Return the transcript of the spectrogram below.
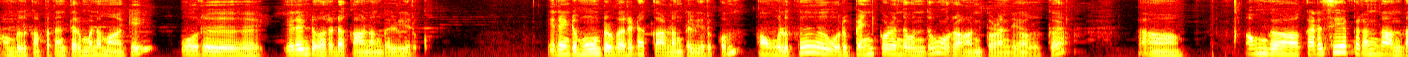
அவங்களுக்கு அப்போ தான் திருமணமாகி ஒரு இரண்டு வருட காலங்கள் இருக்கும். இரண்டு மூன்று வருட காலங்கள் இருக்கும். அவங்களுக்கு ஒரு பெண் குழந்தை வந்து ஒரு ஆண் குழந்தையும் இருக்குது அவங்க கடைசியாக பிறந்த அந்த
